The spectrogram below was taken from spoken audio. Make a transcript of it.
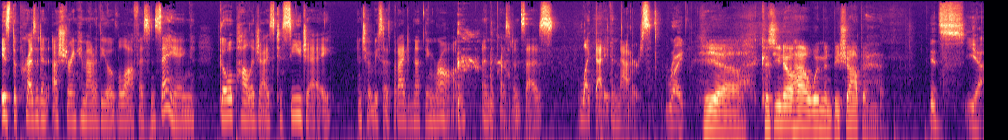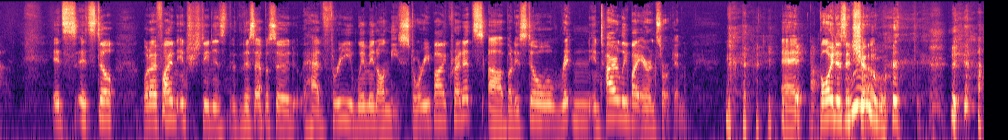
is the president ushering him out of the Oval Office and saying, "Go apologize to CJ." And Toby says, "But I did nothing wrong." And the president says, "Like that even matters." Right. yeah, because you know how women be shopping. It's yeah. It's it's still what I find interesting is th- this episode had three women on the story by credits, uh, but is still written entirely by Aaron Sorkin. And boy does it show. Yeah.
